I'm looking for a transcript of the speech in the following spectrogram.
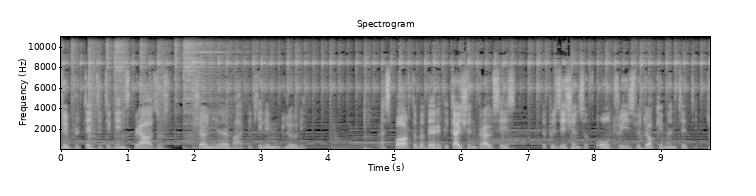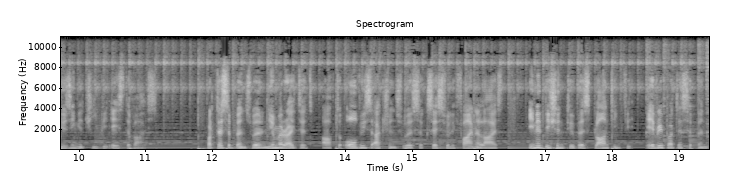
to protect it against browsers, shown here by Pikili Mdluli. As part of a verification process, the positions of all trees were documented using a GPS device. Participants were enumerated after all these actions were successfully finalized. In addition to this planting fee, every participant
